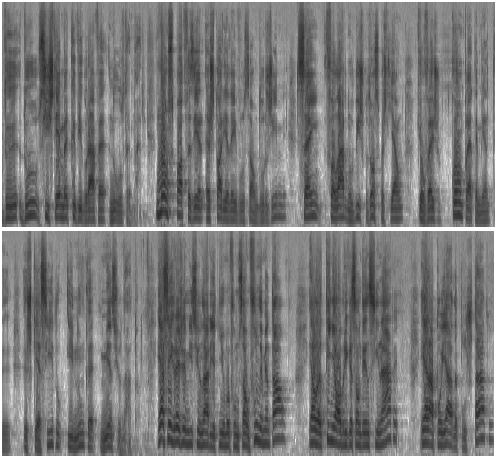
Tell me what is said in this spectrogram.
de, do sistema que vigorava no ultramar. Não se pode fazer a história da evolução do regime sem falar no Bispo Dom Sebastião, que eu vejo completamente esquecido e nunca mencionado. Essa igreja missionária tinha uma função fundamental, ela tinha a obrigação de ensinar, era apoiada pelo Estado,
